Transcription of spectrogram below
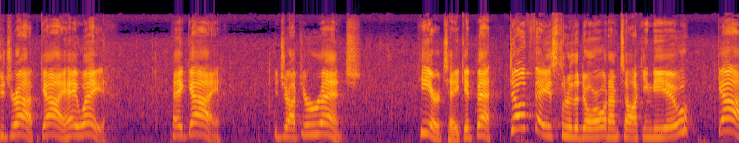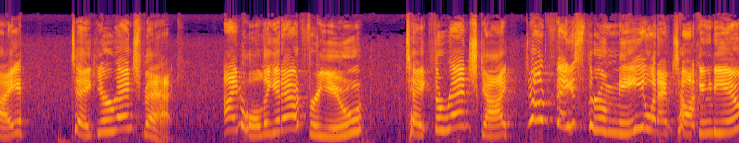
you drop? Guy, hey, wait. Hey, guy. You dropped your wrench. Here, take it back. Don't face through the door when I'm talking to you. Guy, take your wrench back. I'm holding it out for you. Take the wrench, guy. Don't face through me when I'm talking to you.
